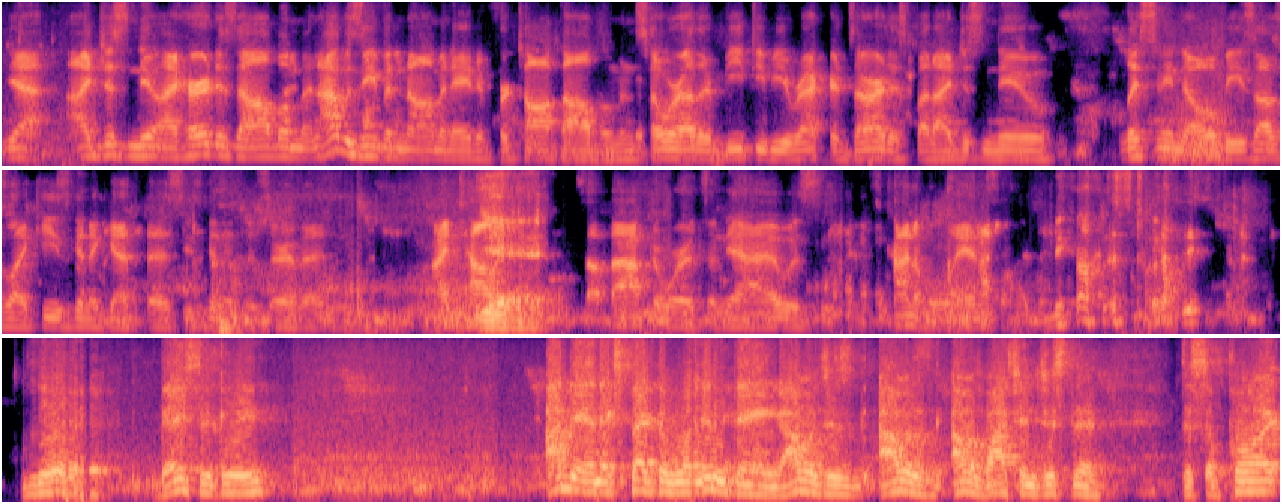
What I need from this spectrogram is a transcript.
Yeah, I just knew I heard his album, and I was even nominated for top album, and so were other BTB Records artists. But I just knew, listening to Obi's, I was like, he's gonna get this, he's gonna deserve it. And I tell yeah. up afterwards, and yeah, it was it was kind of a landslide to be honest with you. Yeah, basically. I didn't expect to win anything. I was just I was I was watching just the the support.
